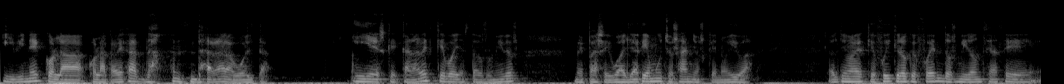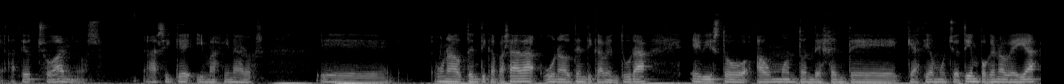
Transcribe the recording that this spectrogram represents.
y vine con la, con la cabeza dada la vuelta. Y es que cada vez que voy a Estados Unidos me pasa igual. Ya hacía muchos años que no iba. La última vez que fui creo que fue en 2011, hace, hace 8 años. Así que imaginaros. Eh, una auténtica pasada, una auténtica aventura. He visto a un montón de gente que hacía mucho tiempo que no veía.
